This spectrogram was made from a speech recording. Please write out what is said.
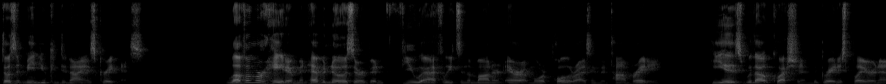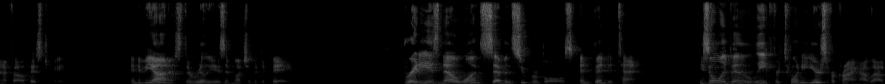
doesn't mean you can deny his greatness. Love him or hate him, and heaven knows there have been few athletes in the modern era more polarizing than Tom Brady, he is, without question, the greatest player in NFL history. And to be honest, there really isn't much of a debate. Brady has now won seven Super Bowls and been to 10. He's only been in the league for 20 years for crying out loud.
